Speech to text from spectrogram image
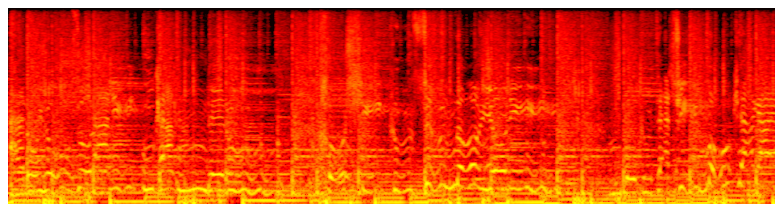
あの夜空に浮かんでる。星屑のように。僕たちも輝け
